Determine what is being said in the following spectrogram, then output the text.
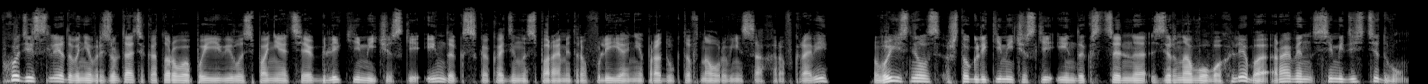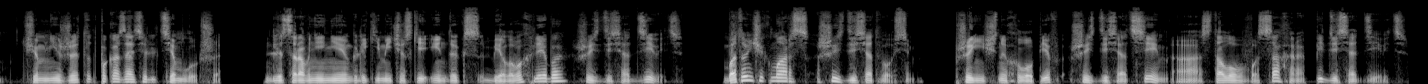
В ходе исследования, в результате которого появилось понятие гликемический индекс как один из параметров влияния продуктов на уровень сахара в крови, выяснилось, что гликемический индекс цельнозернового хлеба равен 72. Чем ниже этот показатель, тем лучше. Для сравнения, гликемический индекс белого хлеба 69. Батончик Марс 68. Пшеничных хлопьев 67, а столового сахара 59.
